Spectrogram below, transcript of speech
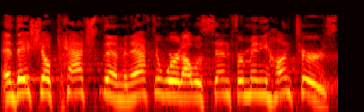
And they shall catch them, and afterward I will send for many hunters,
